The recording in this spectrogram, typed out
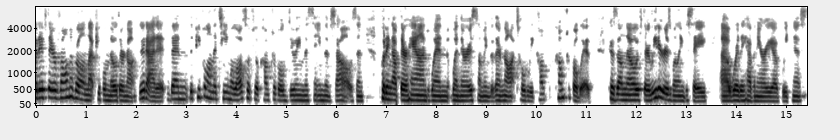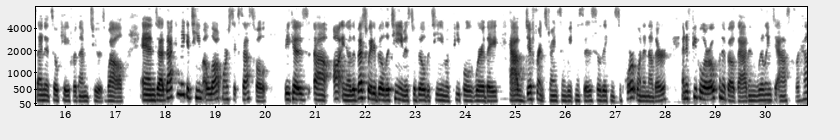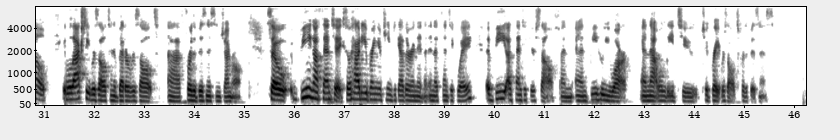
But if they're vulnerable and let people know they're not good at it, then the people on the team will also feel comfortable doing the same themselves and putting up their hand when when there is something that they're not totally comf- comfortable with, because they'll know if their leader is willing to say uh, where they have an area of weakness, then it's okay for them to as well, and uh, that can make a team a lot more successful because uh, you know the best way to build a team is to build a team of people where they have different strengths and weaknesses so they can support one another and if people are open about that and willing to ask for help it will actually result in a better result uh, for the business in general so being authentic so how do you bring your team together in, an authentic way uh, be authentic yourself and and be who you are and that will lead to to great results for the business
